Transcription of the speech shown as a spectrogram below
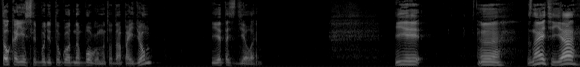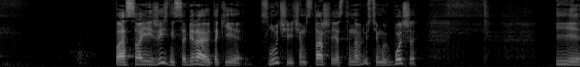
только если будет угодно Богу, мы туда пойдем и это сделаем. И э, знаете, я по своей жизни собираю такие случаи, чем старше я становлюсь, тем их больше. И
